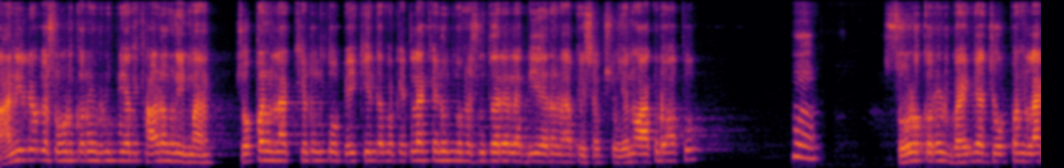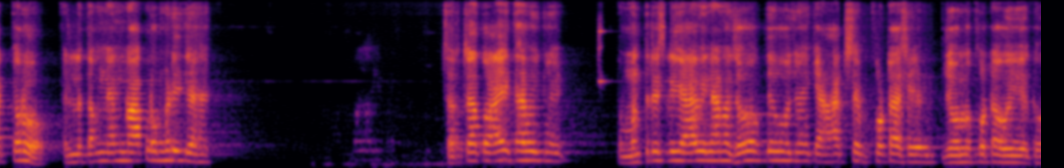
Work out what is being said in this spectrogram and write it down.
માની લો કે સોળ કરોડ રૂપિયાની ફાળવણીમાં ચોપન લાખ ખેડૂતો પૈકી તમે કેટલા ખેડૂતોને સુધારેલા બિયારણ આપી શકશો? એનો આંકડો આપો. સોળ કરોડ ભાગ્યા ચોપન લાખ કરો એટલે તમને એમનો આંકડો મળી જાય ચર્ચા તો આ થવી જોઈએ. તો મંત્રીશ્રી આવીને આનો જવાબ દેવો જોઈએ કે આક્ષેપ ખોટા છે જો અમે ખોટા હોઈએ તો.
